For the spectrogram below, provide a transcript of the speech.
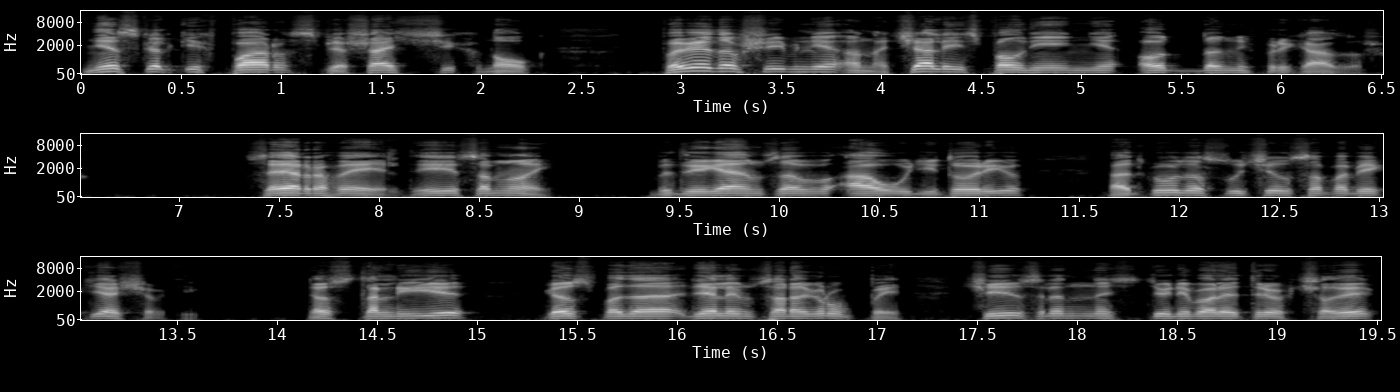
нескольких пар спешащих ног, поведавший мне о начале исполнения отданных приказов. — Сэр Рафаэль, ты со мной. Выдвигаемся в аудиторию, откуда случился побег ящерки. Остальные, господа, делимся на группы численностью не более трех человек,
